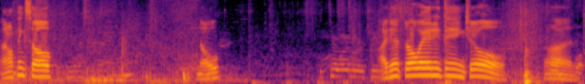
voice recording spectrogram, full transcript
I don't think so. No. I didn't throw away anything. Chill. God. Oh, fuck.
